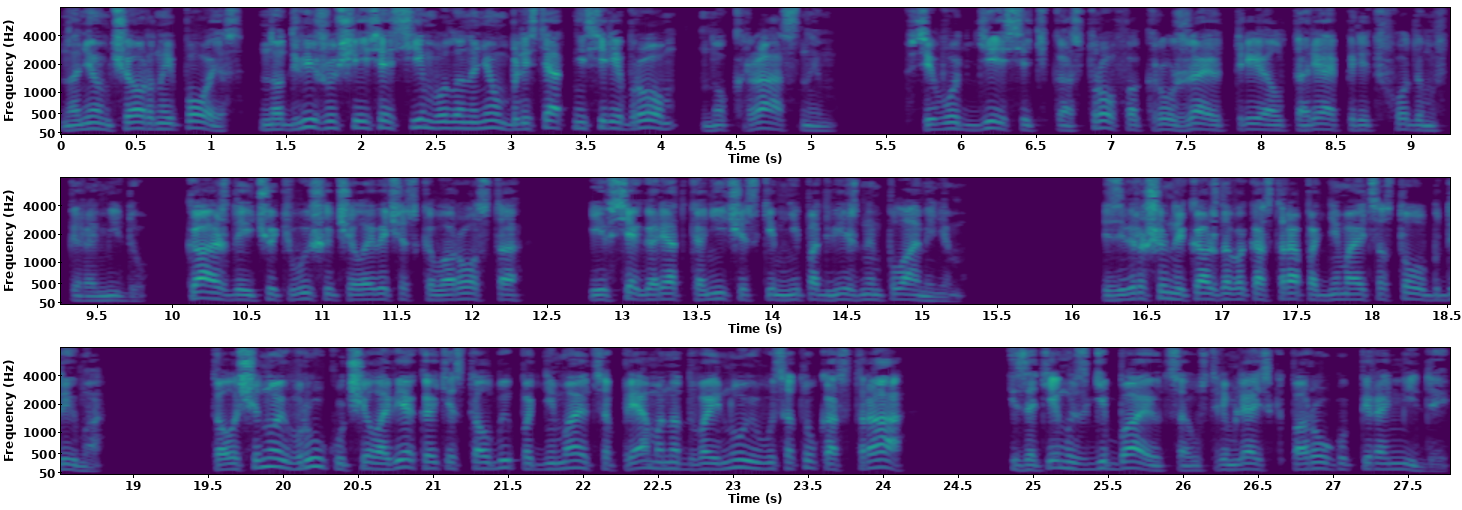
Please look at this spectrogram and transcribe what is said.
На нем черный пояс, но движущиеся символы на нем блестят не серебром, но красным. Всего десять костров окружают три алтаря перед входом в пирамиду. Каждый чуть выше человеческого роста, и все горят коническим неподвижным пламенем. Из вершины каждого костра поднимается столб дыма. Толщиной в руку человека эти столбы поднимаются прямо на двойную высоту костра и затем изгибаются, устремляясь к порогу пирамиды,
